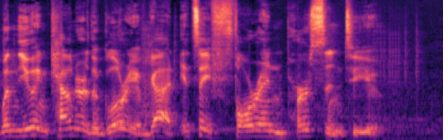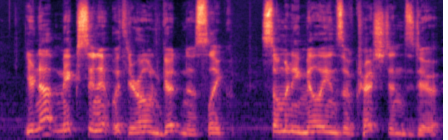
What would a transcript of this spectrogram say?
when you encounter the glory of God, it's a foreign person to you. You're not mixing it with your own goodness like so many millions of Christians do,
